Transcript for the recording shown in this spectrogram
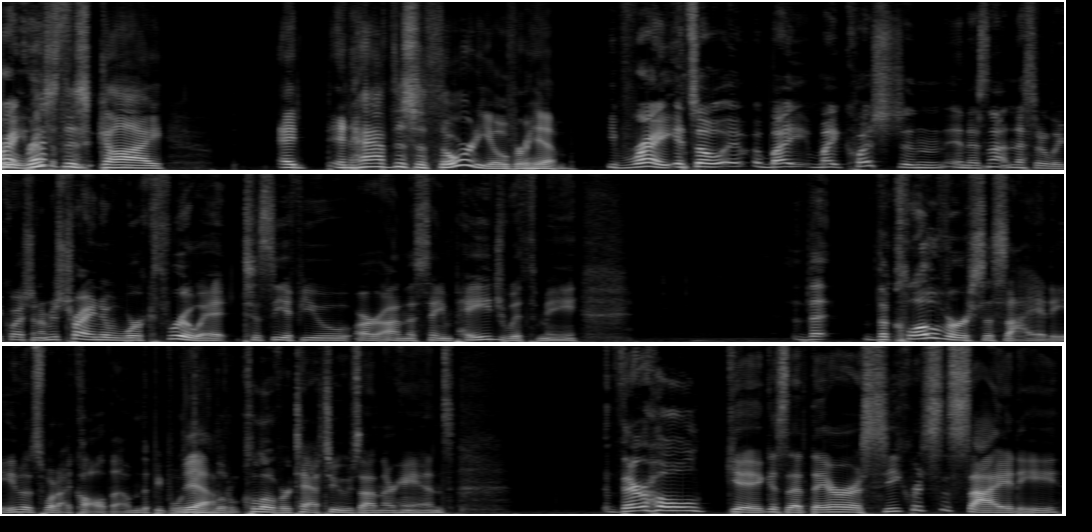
Right, arrest this guy and and have this authority over him? Right. And so uh, my my question and it's not necessarily a question. I'm just trying to work through it to see if you are on the same page with me. The the Clover Society, that's what I call them, the people with Yeah. the little clover tattoos on their hands. Their whole gig is that they are a secret society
